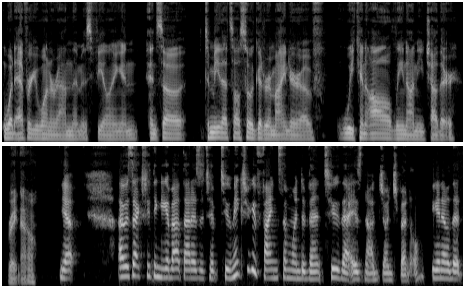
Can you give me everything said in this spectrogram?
what everyone around them is feeling. And and so to me, that's also a good reminder of we can all lean on each other right now. Yep. I was actually thinking about that as a tip too. Make sure you find someone to vent to that is not judgmental. You know, that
